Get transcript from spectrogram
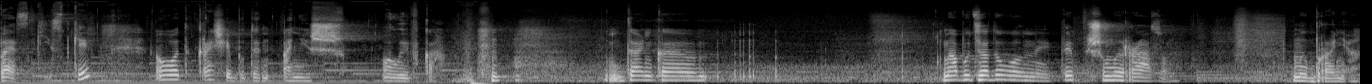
без кістки. От краще буде, аніж оливка. Данька, мабуть, задоволений тим, що ми разом. Ми броня.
